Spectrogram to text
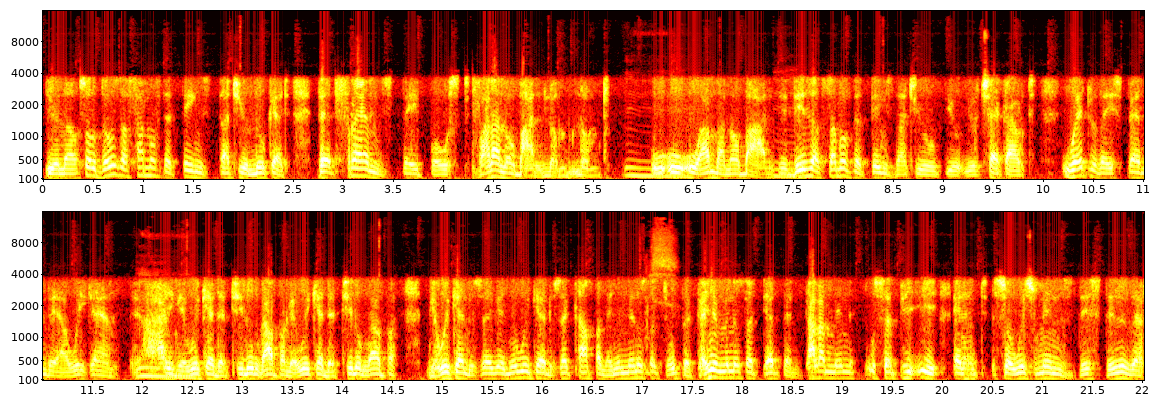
you know. So those are some of the things that you look at. That friends they boast vala nobani lo mm. u- uhamba nobani. Mm. These are some of the things that you you you check out. Where do they spend their weekend? Mm. Hayi ngeweekend ethile ungapha ngeweekend ethile ungapha ngeweekend usekenye weekend usekapa ngenye imini usejoburg ngenye imini usedurban ngala mini use-pe. And so which means this this is a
